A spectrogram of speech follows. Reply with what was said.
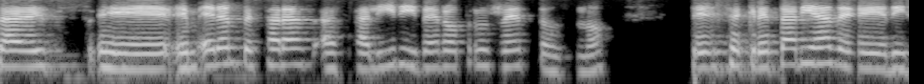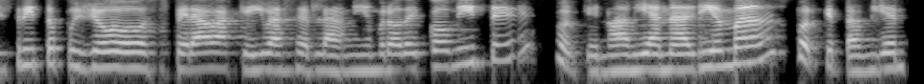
O eh, em, era empezar a, salir y ver otros retos, ¿no? Secretaria de distrito, pues yo esperaba que iba a ser la miembro de comité, porque no había nadie más, porque también,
